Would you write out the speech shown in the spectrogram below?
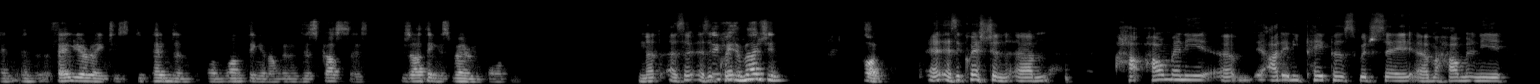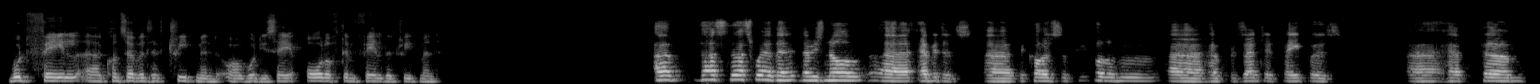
And, and the failure rate is dependent on one thing, and I'm going to discuss this, because I think it's very important. Not as a, as a question. Imagine, on. As a question, um, how, how many, um, are there any papers which say um, how many would fail uh, conservative treatment, or would you say all of them fail the treatment? Um, that's that's where the, there is no uh, evidence uh, because the people who uh, have presented papers uh, have termed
